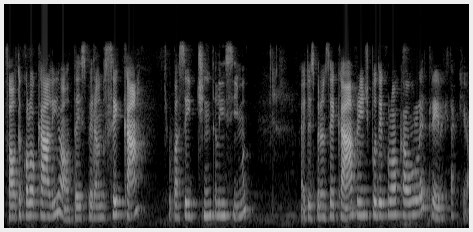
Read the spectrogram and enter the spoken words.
Falta colocar ali, ó, tá esperando secar. Eu passei tinta ali em cima. Aí tô esperando secar pra gente poder colocar o letreiro que tá aqui, ó.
